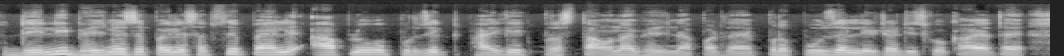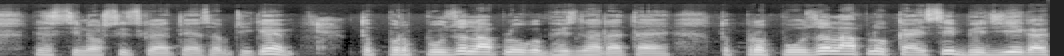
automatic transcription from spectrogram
तो दिल्ली भेजने से पहले, सबसे पहले आप लोगों को प्रोजेक्ट फ़ाइल का एक प्रस्तावना भेजना पड़ता है। प्रपोजल लेटर जिसको कहा जाता है, जैसे सिनोसिस कहते हैं सब, ठीक है? तो प्रपोजल आप लोगों को भेजना रहता है। तो प्रपोजल आप लोग कैसे भेजिएगा?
